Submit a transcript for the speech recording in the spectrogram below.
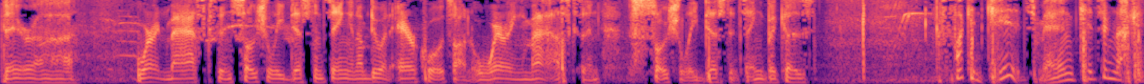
They're, uh, wearing masks and socially distancing, and I'm doing air quotes on wearing masks and socially distancing because fucking kids, man. Kids are not.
